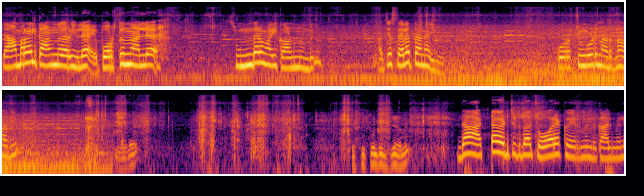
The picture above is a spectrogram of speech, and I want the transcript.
ക്യാമറയിൽ കാണുന്നത് അറിയില്ല പുറത്തുനിന്ന് നല്ല സുന്ദരമായി കാണുന്നുണ്ട്. അച്ഛൻ സ്ഥലത്താനായി കുറച്ചും കൂടി നടന്നാൽ മതി. ഇതാ അട്ട കടിച്ചിട്ട് ഇതാ ചോരൊക്കെ വരുന്നുണ്ട് കാൽമേൽ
